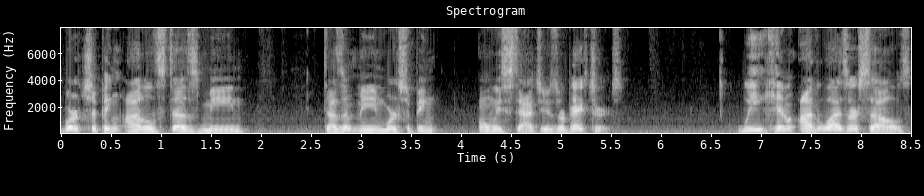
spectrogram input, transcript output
worshiping idols does mean doesn't mean worshiping only statues or pictures. We can idolize ourselves,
